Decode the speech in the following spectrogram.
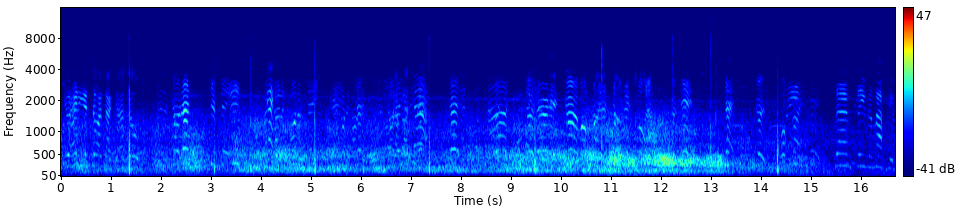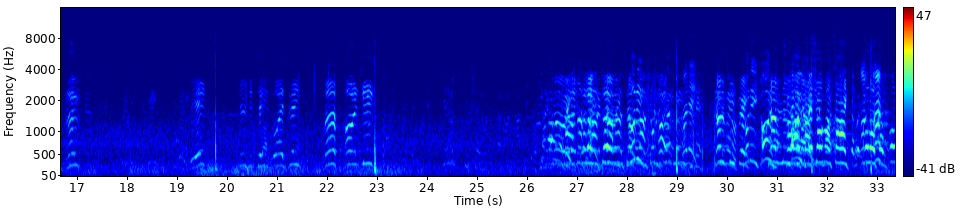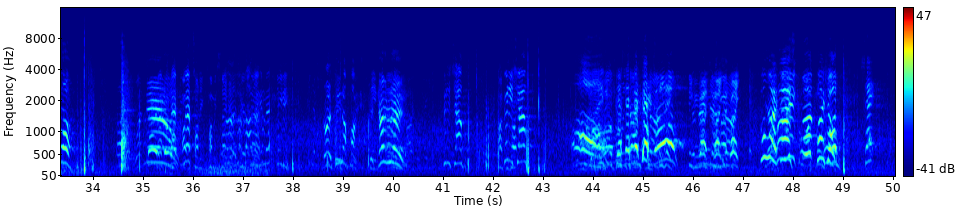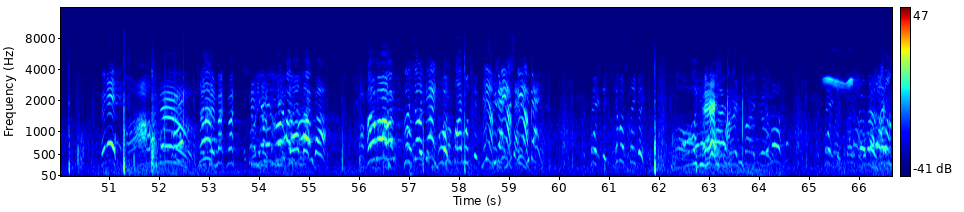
You're ahead of your time, Macca. That's all. Let's go then. Shift it in. Maintain the quality. In. Yes. Good, Johnny. Yeah. Set. First. Good. There it is. Good. Well played. Let's go. Next ball. Good. In. Set. Good. Well played. Sam, Stephen and Macca in blue. Be in. Choose your. Murph, oranges. Keep it going. Don't be big. Don't lose. Show my side. Follow, Tom, follow. What now? Right, clean up. Don't lose. Finish out. Finish out. Oh, Yes, yes, yes, yes. Stevie, right, right, right. Forward. Play, John. Set. Finish. Now. Shut Mac, Mac. Come on. Let's go again. Come on, come on, Steve. Here, Give here, back, Sam. here. Give back. Come on, Steve. Come on, Stevie. Oh, Come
